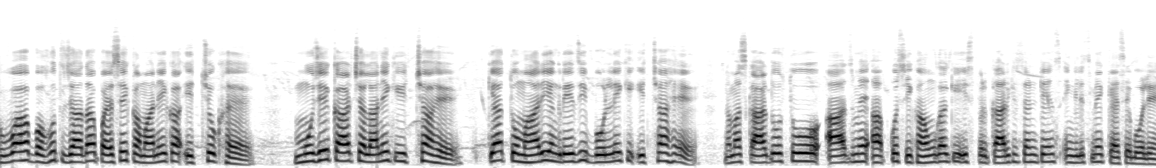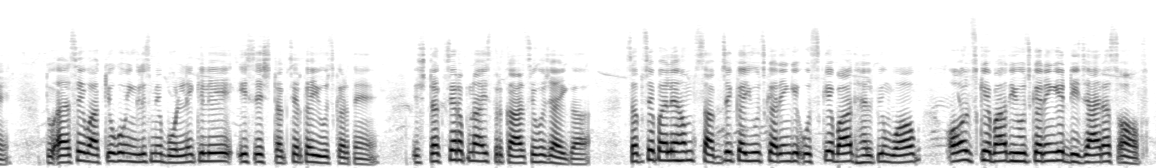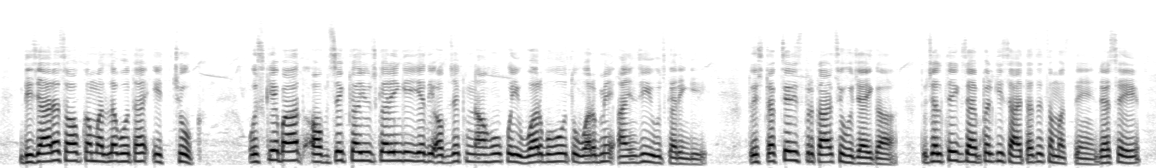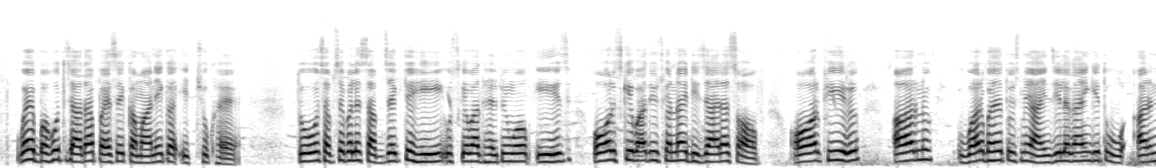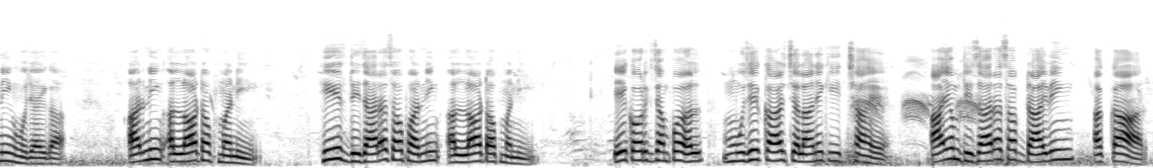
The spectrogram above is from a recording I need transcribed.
वह बहुत ज़्यादा पैसे कमाने का इच्छुक है। मुझे कार चलाने की इच्छा है। क्या तुम्हारी अंग्रेज़ी बोलने की इच्छा है? नमस्कार दोस्तों, आज मैं आपको सिखाऊँगा कि इस प्रकार की सेंटेंस इंग्लिश में कैसे बोलें। तो ऐसे वाक्यों को इंग्लिश में बोलने के लिए इस स्ट्रक्चर का यूज़ करते हैं। स्ट्रक्चर अपना इस प्रकार से हो जाएगा। सबसे पहले हम सब्जेक्ट का यूज़ करेंगे, उसके बाद हेल्पिंग वर्ब और उसके बाद यूज़ करेंगे डिजायरस ऑफ़ डिजायरस ऑफ़ का मतलब होता है इच्छुक। उसके बाद ऑब्जेक्ट का यूज़ करेंगे। यदि ऑब्जेक्ट ना हो, कोई वर्ब हो तो वर्ब में आईएनजी यूज़ करेंगे। तो स्ट्रक्चर इस प्रकार से हो जाएगा। तो चलते एग्ज़ाम्पल की सहायता से समझते हैं। जैसे, वह बहुत ज़्यादा पैसे कमाने का इच्छुक है। तो सबसे पहले सब्जेक्ट ही, उसके बाद हेल्पिंग वर्ब इज़ और उसके बाद यूज़ करना है डिजायरस ऑफ़ और फिर अर्न वर्ब है तो इसमें आईएनजी लगाएँगे तो अर्निंग हो जाएगा। Earning a lot of money he is desirous of earning a lot of money एक और एग्जांपल मुझे कार चलाने की इच्छा है। I am desirous of driving a car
